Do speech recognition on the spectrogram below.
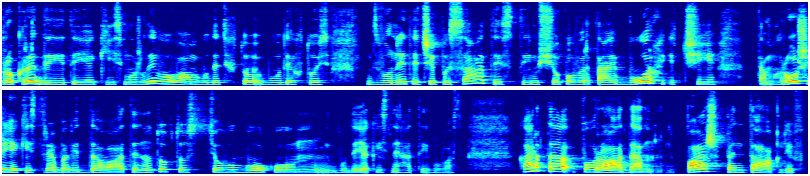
про кредити якісь. Можливо, вам буде, хто, буде хтось дзвонити чи писати з тим, що повертай борг, чи там гроші якісь треба віддавати. Ну, тобто з цього боку буде якийсь негатив у вас. Карта порада, паж пентаклів.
